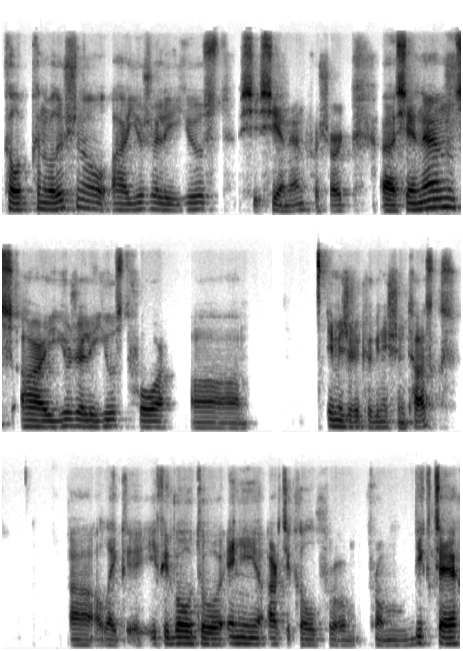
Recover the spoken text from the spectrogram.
convolutional are usually used, C CNN for short, CNNs are usually used for image recognition tasks. Uh, like if you go to any article from from big tech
